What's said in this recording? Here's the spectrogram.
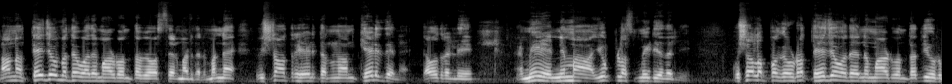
ನನ್ನ ತೇಜೋಮತೆ ವಧೆ ಮಾಡುವಂಥ ವ್ಯವಸ್ಥೆಯನ್ನು ಮಾಡಿದ್ದಾರೆ. ಮೊನ್ನೆ ವಿಷ್ಣುವತ್ರ ಹೇಳಿದ್ದನ್ನು ನಾನು ಕೇಳಿದ್ದೇನೆ. ಯಾವುದರಲ್ಲಿ? ಮೀ, ನಿಮ್ಮ ಯು ಪ್ಲಸ್ ಮೀಡಿಯಾದಲ್ಲಿ ಕುಶಲಪ್ಪ ಗೌಡರು ತೇಜೋವಧೆಯನ್ನು ಮಾಡುವಂಥದ್ದು ಇವ್ರು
